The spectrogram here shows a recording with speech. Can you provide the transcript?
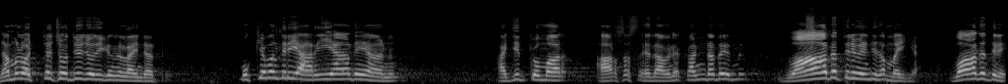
നമ്മൾ ഒറ്റ ചോദ്യം ചോദിക്കുന്നുള്ള അതിന്റെ അകത്ത്. മുഖ്യമന്ത്രി അറിയാതെയാണ് Ajith Kumar R S S നേതാവിനെ കണ്ടത് എന്ന് വാദത്തിന് വേണ്ടി സമ്മതിക്കാം വാദത്തിന്.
